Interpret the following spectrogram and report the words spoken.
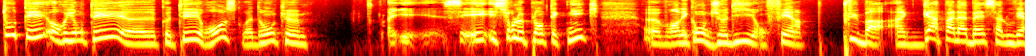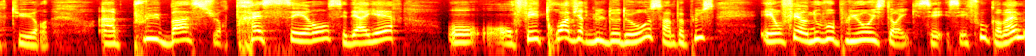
tout est orienté euh, côté rose, quoi. Donc euh, et, sur le plan technique, euh, vous vous rendez compte, jeudi, on fait un plus bas, un gap à la baisse à l'ouverture. un plus bas sur 13 séances et derrière, on, on fait 3,2 de hausse, un peu plus, et on fait un nouveau plus haut historique. C'est fou quand même.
